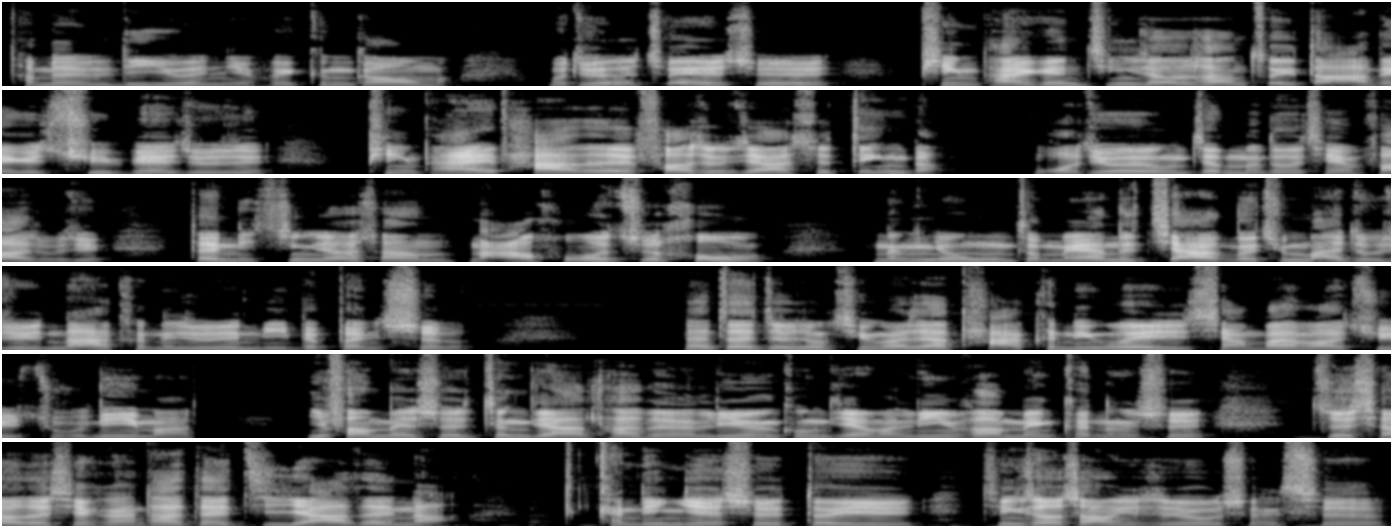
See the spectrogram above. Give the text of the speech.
他们的利润也会更高嘛？我觉得这也是品牌跟经销商最大的一个区别，就是品牌它的发售价是定的，我就用这么多钱发出去。但你经销商拿货之后能用怎么样的价格去卖出去，那可能就是你的本事了。那在这种情况下，他肯定会想办法去逐利嘛。一方面是增加它的利润空间嘛，另一方面可能是滞销的鞋款它在积压在哪，肯定也是对经销商也是有损失，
